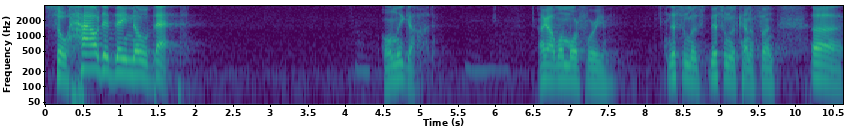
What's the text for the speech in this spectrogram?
So, how did they know that? Only God. I got one more for you. This one was, this one was kind of fun. Uh,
